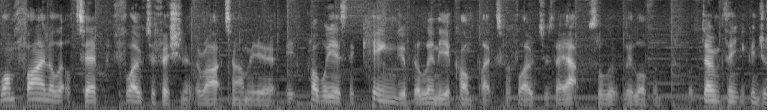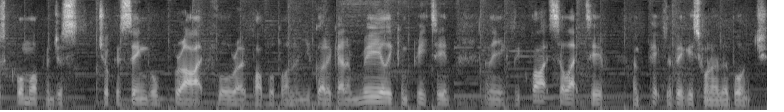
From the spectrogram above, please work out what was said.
One final little tip, floater fishing at the right time of year. It probably is the king of the linear complex for floaters. They absolutely love them. But don't think you can just come up and just chuck a single bright fluoro pop up on them. You've got to get them really competing and then you can be quite selective and pick the biggest one of the bunch.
